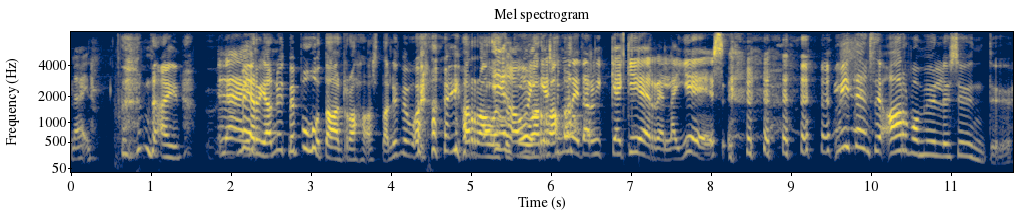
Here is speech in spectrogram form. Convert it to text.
Näin. Näin. Näin. Merja, nyt me puhutaan rahasta. Nyt me voidaan ihan rauhassa ihan puhua oikeasti, rahasta. mun ei tarvitse kierrellä, jees. Miten se arvomylly syntyy?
